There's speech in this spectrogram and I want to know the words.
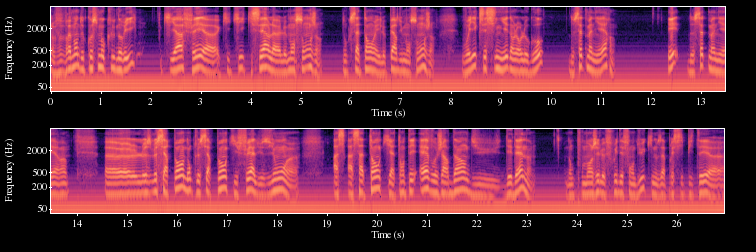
vraiment de cosmo-clownerie qui a fait, euh, qui, sert le, mensonge. Donc Satan est le père du mensonge. Vous voyez que c'est signé dans leur logo de cette manière et de cette manière. Euh, le, serpent, donc le serpent qui fait allusion à, Satan qui a tenté Ève au jardin d'Éden, donc pour manger le fruit défendu qui nous a précipité. Euh,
